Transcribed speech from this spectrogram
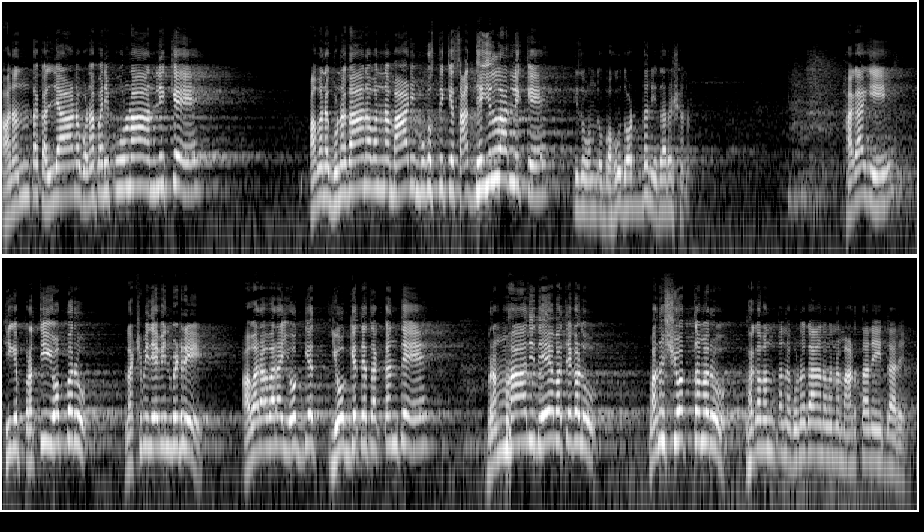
ಅನಂತ ಕಲ್ಯಾಣ ಗುಣಪರಿಪೂರ್ಣ ಅನ್ನಲಿಕ್ಕೆ ಅವನ ಗುಣಗಾನವನ್ನು ಮಾಡಿ ಮುಗಿಸ್ಲಿಕ್ಕೆ ಸಾಧ್ಯ ಇಲ್ಲ ಅನ್ನಲಿಕ್ಕೆ ಇದು ಒಂದು ಬಹುದೊಡ್ಡ ನಿದರ್ಶನ. ಹಾಗಾಗಿ ಹೀಗೆ ಪ್ರತಿಯೊಬ್ಬರು ಲಕ್ಷ್ಮೀದೇವಿನ ಬಿಡ್ರಿ, ಅವರವರ ಯೋಗ್ಯ, ಯೋಗ್ಯತೆ ತಕ್ಕಂತೆ ಬ್ರಹ್ಮಾದಿ ದೇವತೆಗಳು, ಮನುಷ್ಯೋತ್ತಮರು ಭಗವಂತನ ಗುಣಗಾನವನ್ನು ಮಾಡ್ತಾನೇ ಇದ್ದಾರೆ.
